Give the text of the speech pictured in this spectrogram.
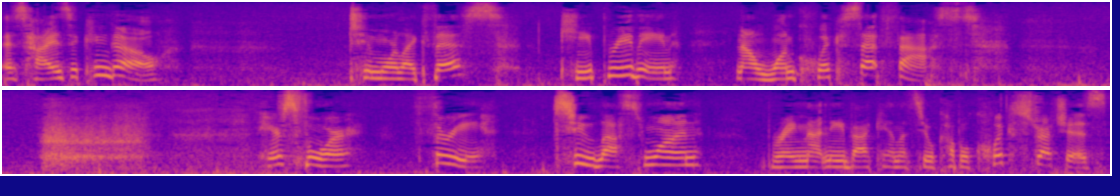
as high as it can go. Two more like this. Keep breathing. Now one quick set fast. Here's four, three, two, last one. Bring that knee back in. Let's do a couple quick stretches.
